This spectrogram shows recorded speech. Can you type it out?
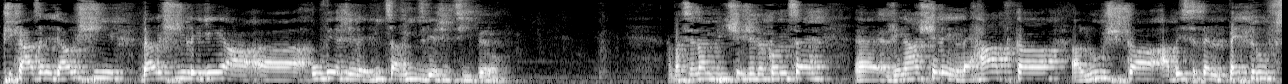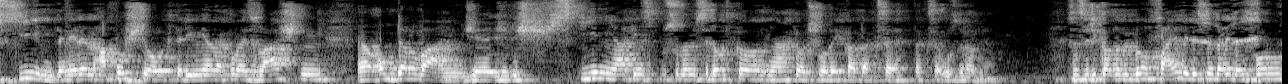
Přicházeli další, další lidi a, a uvěřili, víc a víc věřících bylo. Pak se tam píše, že dokonce eh, vynášeli lehátka a lůžka, aby se ten Petrův stín, ten jeden apoštol, který měl takové zvláštní eh, obdarování, že, že když stín nějakým způsobem se dotkl nějakého člověka, tak se, tak se uzdravil jsem si říkal, to by bylo fajn, kdyby jsme tady ve sboru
